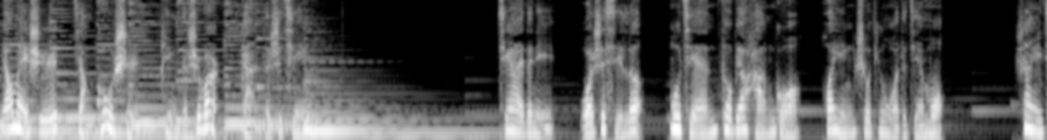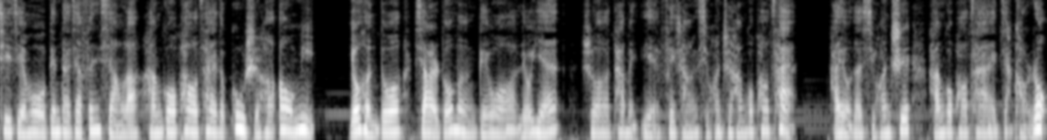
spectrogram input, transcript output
聊美食，讲故事，品的是味儿，感的是情。亲爱的你，我是喜乐，目前坐标韩国，欢迎收听我的节目。上一期节目跟大家分享了韩国泡菜的故事和奥秘，有很多小耳朵们给我留言说他们也非常喜欢吃韩国泡菜，还有的喜欢吃韩国泡菜加烤肉。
